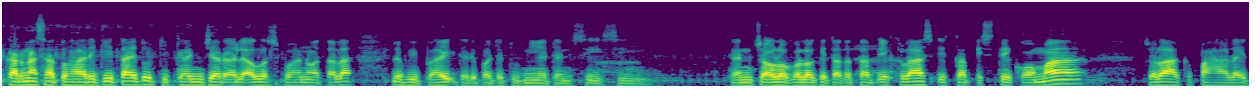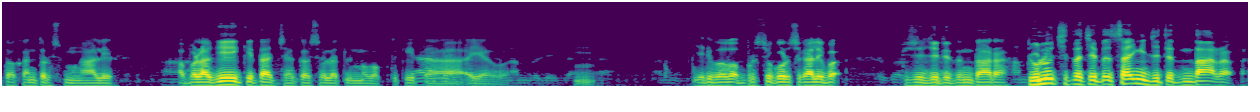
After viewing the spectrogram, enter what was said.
Karena satu hari kita itu diganjar oleh Allah Subhanahu wa taala lebih baik daripada dunia dan seisinya. Dan insya Allah kalau kita tetap ikhlas, tetap istiqomah, insya Allah pahala itu akan terus mengalir. Apalagi kita jaga sholat lima waktu kita, ya Pak. Alhamdulillah. Hmm. Jadi Bapak bersyukur sekali Pak bisa jadi tentara. Dulu cita-cita saya ingin jadi tentara. Pak.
